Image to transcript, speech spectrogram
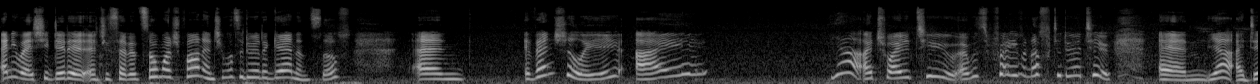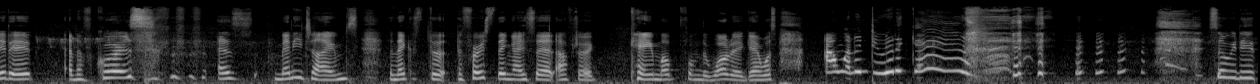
Anyway, she did it and she said it's so much fun and she wants to do it again and stuff. And eventually, I, yeah, I tried it too. I was brave enough to do it too. And yeah, I did it. And of course, as many times, the next, the, the first thing I said after I came up from the water again was, I want to do it again. so we did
